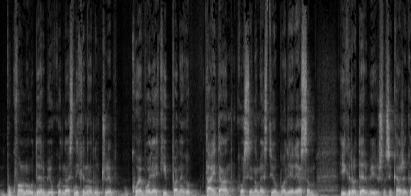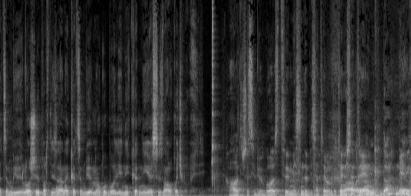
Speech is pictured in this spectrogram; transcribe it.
bukvalno u derbiju kod nas nikad ne odlučuje ko je bolja ekipa, nego taj dan ko se namestio bolje, jer ja sam igrao derbi, što se kaže, kad sam bio i lošiji od Partizana, kad sam bio mnogo bolji, nikad nije se znalo ko će pobediti. Hvala ti što si bio gost. Mislim da bi sad trebalo da kreneš na trening. Da, ne, bih,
